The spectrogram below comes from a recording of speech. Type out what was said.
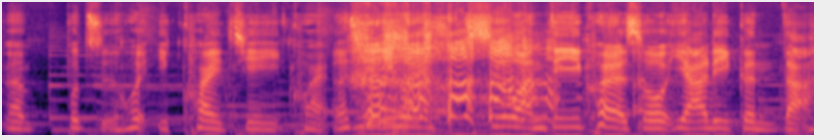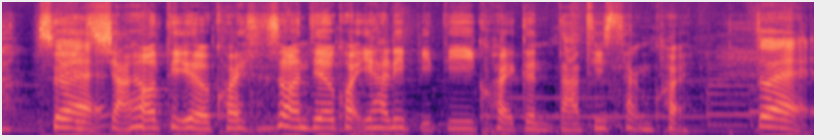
呃，不只会一块接一块，而且因为吃完第一块的时候压力更大，所以想要第二块。吃完第二块压力比第一块更大，第三块对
